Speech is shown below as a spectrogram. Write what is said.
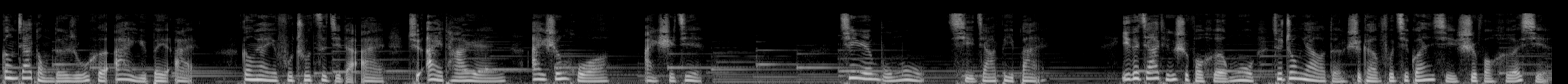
更加懂得如何爱与被爱。更愿意付出自己的爱，去爱他人、爱生活、爱世界。亲人不睦，齐家必败。一个家庭是否和睦，最重要的是看夫妻关系是否和谐。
